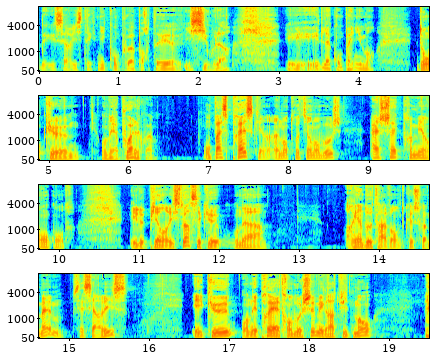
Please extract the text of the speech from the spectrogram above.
des services techniques qu'on peut apporter euh, ici ou là, et, de l'accompagnement. Donc, euh, on est à poil, quoi. On passe presque un, entretien d'embauche à chaque première rencontre. Et le pire dans l'histoire, c'est que on a rien d'autre à vendre que soi-même, ses services, et que on est prêt à être embauché, mais gratuitement,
